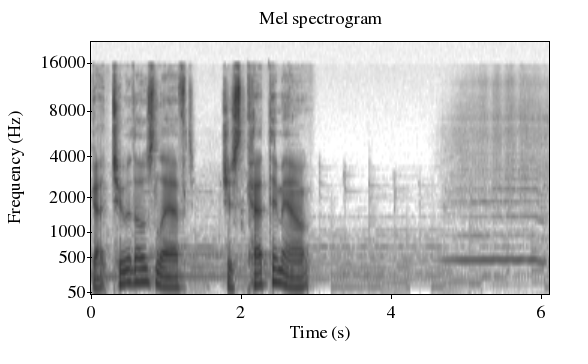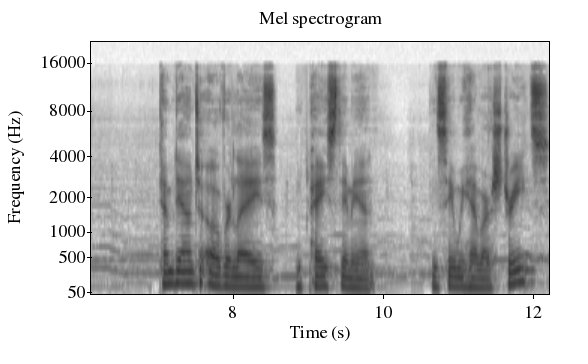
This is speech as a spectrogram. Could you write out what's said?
Got two of those left. Just cut them out. Come down to overlays and paste them in. You can see we have our streets.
